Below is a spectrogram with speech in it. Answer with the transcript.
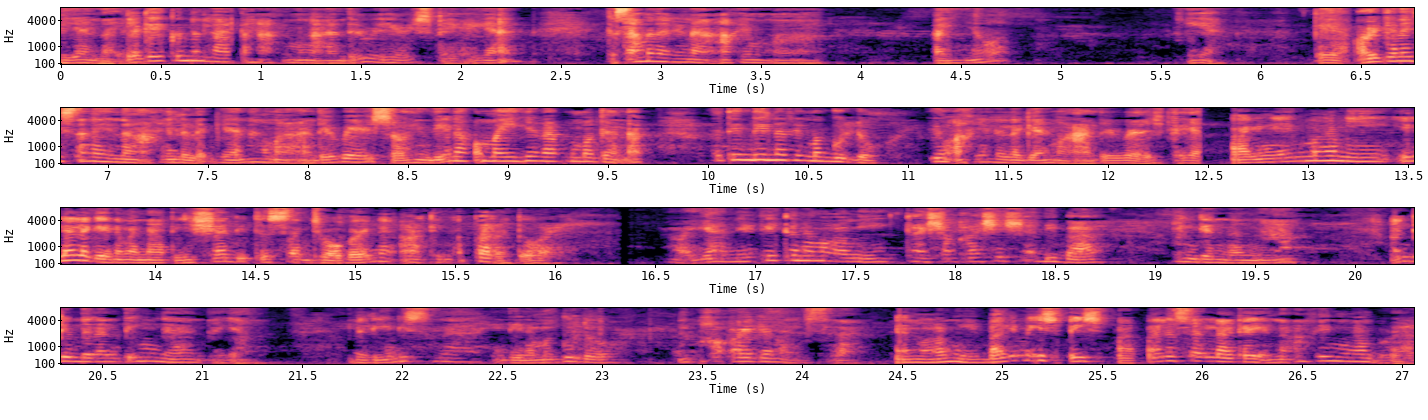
Ayan na, ilagay ko na lahat ng aking mga underwears. Kaya ayan, kasama na rin ang aking mga panyo. Ayan. Kaya organized na ngayon ang aking lalagyan ng mga underwear. So, hindi na ako mahihirap maghanap at hindi na rin magulo yung aking lalagyan ng mga underwear. Kaya, bali ngayon mga mi, ilalagay naman natin siya dito sa drawer ng aking aparador. O, ayan, nilagay ko na mga mi. Kasyang-kasya siya, di ba? Ang ganda na. Ang ganda ng tingnan. Ayan. Malinis na, hindi na magulo. Napaka-organized na. Ayan mga mi, bali may space pa para sa lagay ng aking mga bra.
